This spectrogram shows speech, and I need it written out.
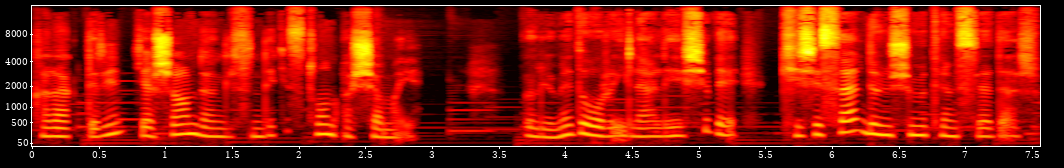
karakterin yaşam döngüsündeki son aşamayı, ölüme doğru ilerleyişi ve kişisel dönüşümü temsil eder.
